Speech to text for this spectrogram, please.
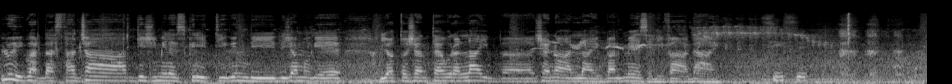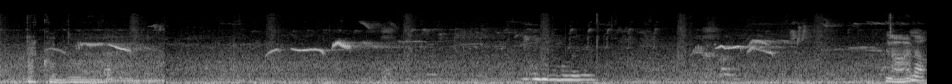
Lui guarda, sta già a 10.000 iscritti, quindi diciamo che gli 800 euro al live, eh, cioè no al live al mese li fa, dai. Sì, sì. Porco due. No, eh? No.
